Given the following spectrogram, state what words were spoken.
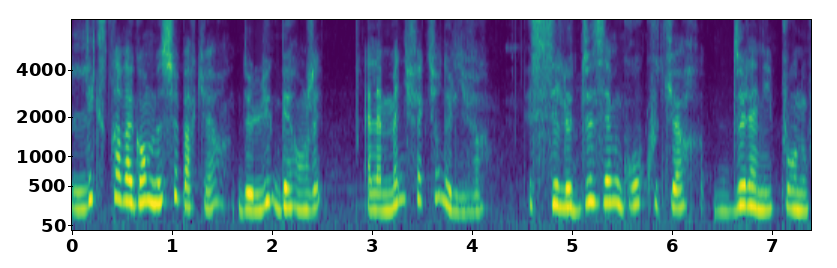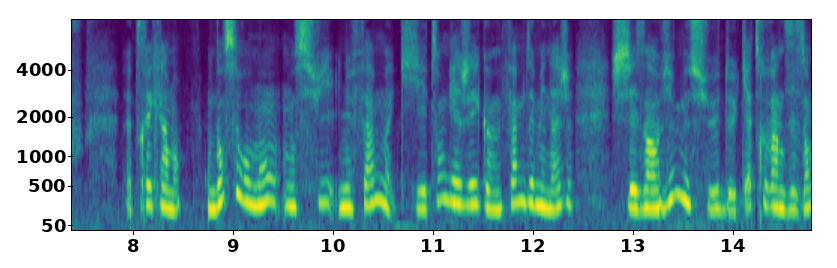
L'extravagant Monsieur Parker de Luc Béranger à la manufacture de livres. C'est le deuxième gros coup de cœur de l'année pour nous, euh, très clairement. Dans ce roman, on suit une femme qui est engagée comme femme de ménage chez un vieux monsieur de 90 ans,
